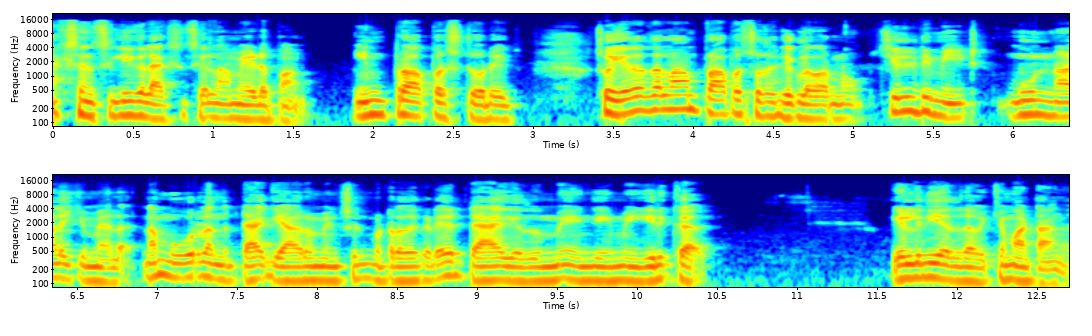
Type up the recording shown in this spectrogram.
ஆக்ஷன்ஸ் லீகல் ஆக்ஷன்ஸ் எல்லாமே எடுப்பாங்க. இம்ப்ராப்பர் ஸ்டோரேஜ் ஸோ எதெல்லாம் ப்ராப்பர் ஸ்டோரேஜுக்குள்ளே வரணும்? சில்டு மீட் மூணு நாளைக்கு மேலே. நம்ம ஊரில் அந்த டேக் யாரும் மென்ஷன் பண்ணுறது கிடையாது. டேக் எதுவுமே எங்கேயுமே இருக்காது. எழுதி அதில் வைக்க மாட்டாங்க.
